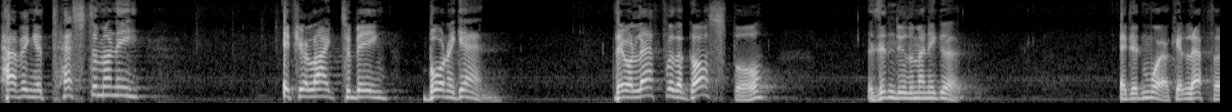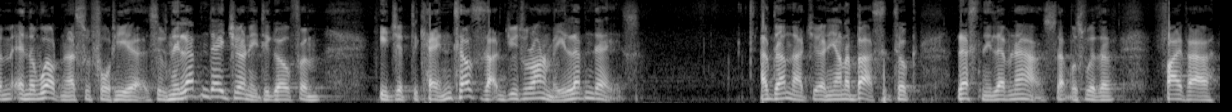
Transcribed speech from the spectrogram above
having a testimony, if you like, to being born again. They were left with a gospel that didn't do them any good. it didn't work. It left them in the wilderness for 40 years. It was an 11 day journey to go from Egypt to Canaan. It tells us that in Deuteronomy 11 days. I've done that journey on a bus. It took less than 11 hours. That was with a five hour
